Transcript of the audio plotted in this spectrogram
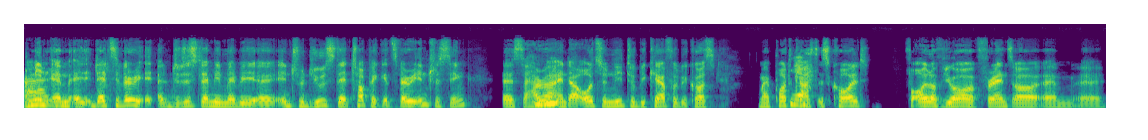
i mean um, um, that's a very uh, just let me maybe uh, introduce that topic it's very interesting uh, sahara mm-hmm. and i also need to be careful because my podcast yeah. is called for all of your friends or um,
